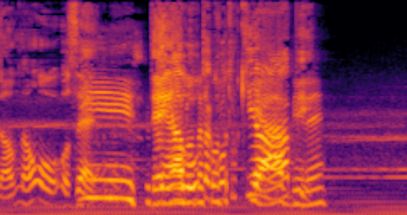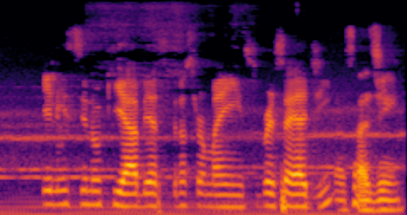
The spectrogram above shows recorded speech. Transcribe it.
não, não, ô, ô Zé. Isso, tem a luta contra o Kiabi. né? Ele ensina o Kiabi a se transformar em Super Saiyajin. Cansadinho.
